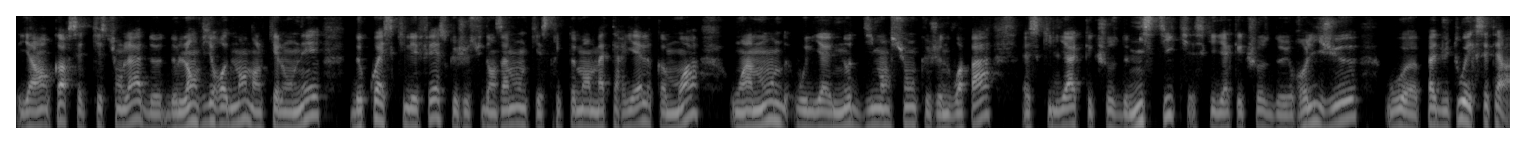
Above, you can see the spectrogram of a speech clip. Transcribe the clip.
il y a encore cette question-là de, l'environnement dans lequel on est, de quoi est-ce qu'il est fait? Est-ce que je suis dans un monde qui est strictement matériel comme moi, ou un monde où il y a une autre dimension que je ne vois pas? Est-ce qu'il y a quelque chose de mystique? Est-ce qu'il y a quelque chose de religieux ou euh, pas du tout, etc.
